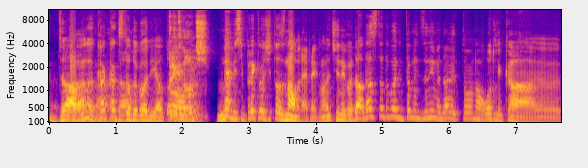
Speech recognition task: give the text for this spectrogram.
Da, ono, Da, kak, kak se to dogodi? Jel to, Preko noći. Ne, mislim, preko noći to znamo da je preko noći, nego da, da se to dogodi, to me zanima da li je to ono odlika e,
